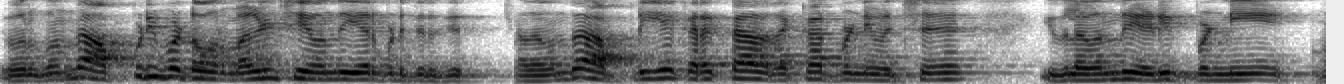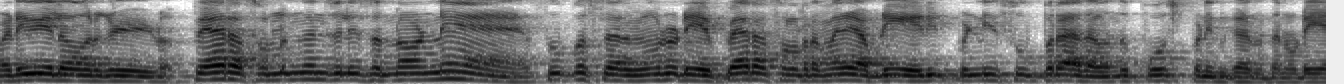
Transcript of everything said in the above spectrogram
இவருக்கு வந்து அப்படிப்பட்ட ஒரு மகிழ்ச்சியை வந்து ஏற்படுத்தியிருக்கு. அதை வந்து அப்படியே கரெக்டாக அதை ரெக்கார்ட் பண்ணி வச்சு இதில் வந்து எடிட் பண்ணி வடிவேலு அவர்கள் பேரை சொல்லுங்கன்னு சொல்லி சொன்னோடனே சூப்பர் ஸ்டார் இவருடைய பேரை சொல்கிற மாதிரி அப்படியே எடிட் பண்ணி சூப்பராக அதை வந்து போஸ்ட் பண்ணியிருக்காரு தன்னுடைய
